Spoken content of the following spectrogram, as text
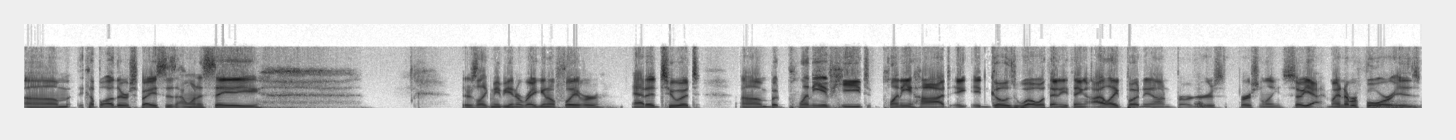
Um, a couple other spices. I want to say there's like maybe an oregano flavor added to it. Um, but plenty of heat, plenty hot. It, it goes well with anything. I like putting it on burgers personally. So yeah, my number four is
